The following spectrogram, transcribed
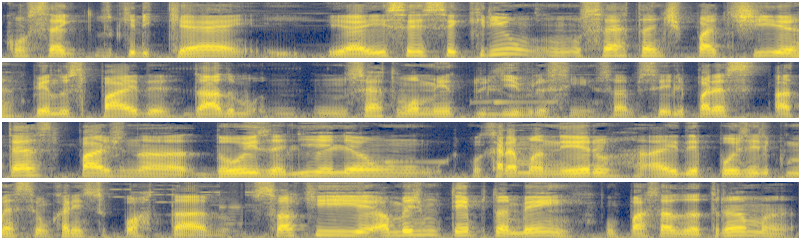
consegue tudo que ele quer. E, aí você cria um, um certa antipatia pelo Spider, dado um certo momento do livro, assim, sabe? Ele parece. Até a página 2 ali, ele é um, um cara maneiro, aí depois ele começa a ser um cara insuportável. Só que, ao mesmo tempo também, com o passado da trama,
